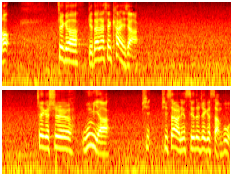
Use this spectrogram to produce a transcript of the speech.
好，这个给大家先看一下啊，这个是五米啊，P P 三二零 C 的这个伞布，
